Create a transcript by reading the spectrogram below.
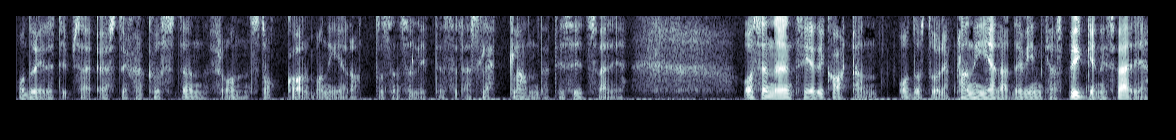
Och då är det typ så här Östersjökusten från Stockholm och neråt. Och sen så lite så där slättlandet i Sydsverige. Och sen är den tredje kartan och då står det planerade vindkraftsbyggen i Sverige.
